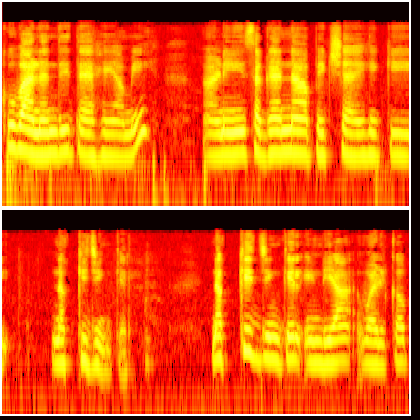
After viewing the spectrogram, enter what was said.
खूप आनंदित आहे आम्ही. आणि सगळ्यांना अपेक्षा आहे की नक्की जिंकेल. नक्कीच जिंकेल इंडिया वर्ल्ड कप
